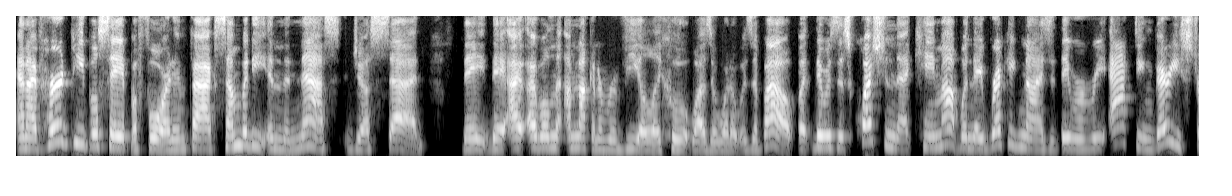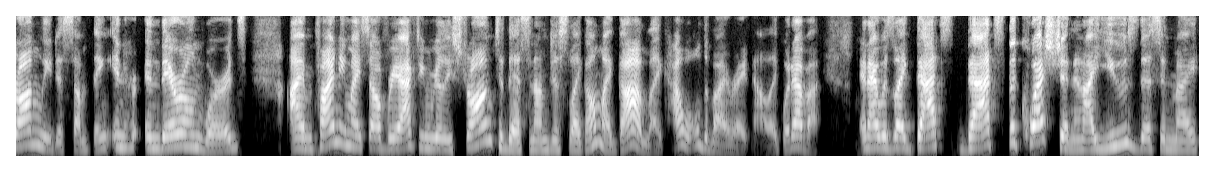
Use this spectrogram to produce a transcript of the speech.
and I've heard people say it before, and in fact, somebody in the nest just said, they they I, I will i'm not going to reveal like who it was or what it was about but there was this question that came up when they recognized that they were reacting very strongly to something in her, in their own words. I'm finding myself reacting really strong to this and i'm just like oh my god like how old am i right now? Like whatever. And i was like that's that's the question. And i use this in my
